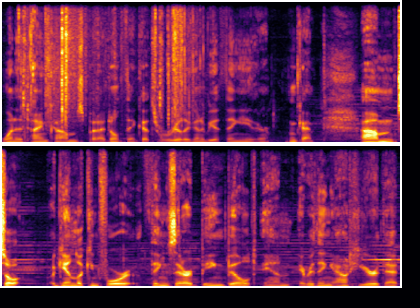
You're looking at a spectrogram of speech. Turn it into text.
when the time comes, but I don't think that's really going to be a thing either. Okay. Um, so again looking for things that are being built, and everything out here that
